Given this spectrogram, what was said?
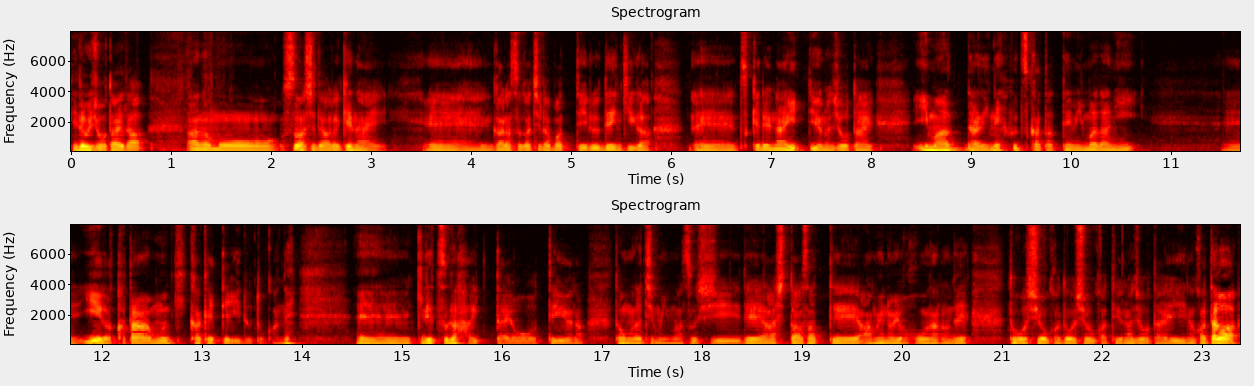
ひどい状態だ。あのもう素足で歩けない、えーガラスが散らばっている電気が、えーつけれないっていうような状態。いまだにね2日経っていまだに、えー家が傾きかけているとかね、えー亀裂が入ったよっていうような友達もいますしで明日明後日雨の予報なのでどうしようかどうしようかっていうような状態の方が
